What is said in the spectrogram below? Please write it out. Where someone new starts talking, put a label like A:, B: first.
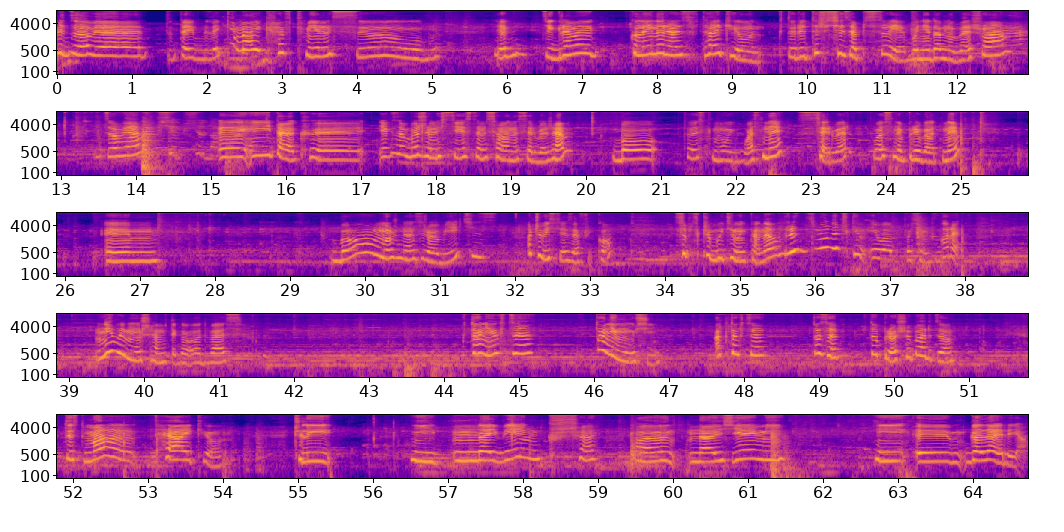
A: widzowie! Tutaj Blacky Minecraft mieli sub. Jak gdzie gramy kolejny raz w Tycoon, który też się zapisuje, bo niedawno weszłam. Widzowie. E, I tak, e, jak zauważyliście, jestem sama na serwerze, bo to jest mój własny serwer, własny, prywatny. Bo można zrobić, z, oczywiście z Afriką. Subskrybujcie mój kanał wraz z dzwoneczkiem i się w górę. Nie wymuszam tego od was. Kto nie chce, to nie musi. A kto chce, to, za, to proszę bardzo. To jest Mal Tycoon, czyli a, na ziemi i galeria.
